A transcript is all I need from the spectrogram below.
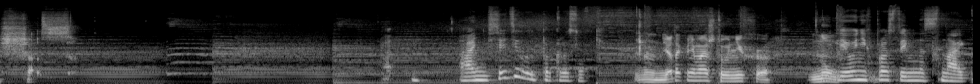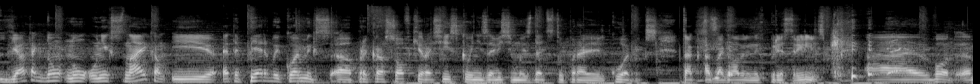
Сейчас. А они все делают про кроссовки? Я так понимаю, что у них... э, Ну, Или у них просто именно снайк? Я так думаю, ну, у них с Найком, и это первый комикс э, про кроссовки российского независимого издательства Параллель Комикс. Так озаглавленный их пресс-релиз. А, Вот, э,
